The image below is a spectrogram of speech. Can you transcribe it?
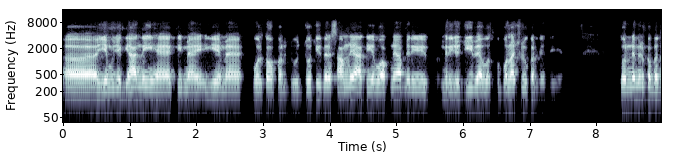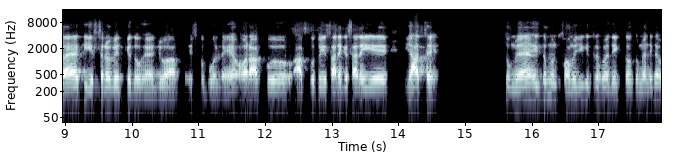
ये मुझे ज्ञान नहीं है कि मैं ये मैं बोलता हूँ पर जो, चीज़ मेरे सामने आती है वो अपने आप मेरी मेरी जो जीव है वो उसको बोलना शुरू कर देती है। तो उन्होंने मेरे को बताया कि ये सर्ववेद के दो हैं जो आप इसको बोल रहे हैं और आपको आपको तो ये सारे के सारे ये याद थे। तो मैं एकदम स्वामी जी की तरफ़ मैं देखता हूँ तो मैंने कहा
